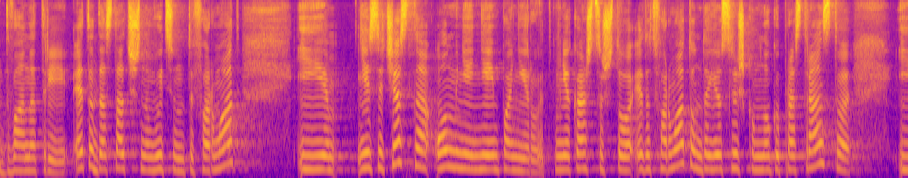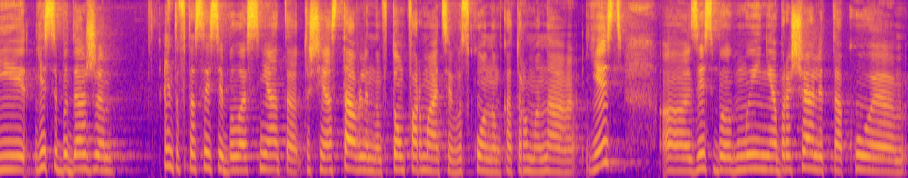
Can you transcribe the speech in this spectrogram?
2 на 3. Это достаточно вытянутый формат, и, если честно, он мне не импонирует. Мне кажется, что этот формат, он дает слишком много пространства, и если бы даже эта фотосессия была снята, точнее оставлена в том формате, в исконном, в котором она есть. А, здесь бы мы не обращали такое,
